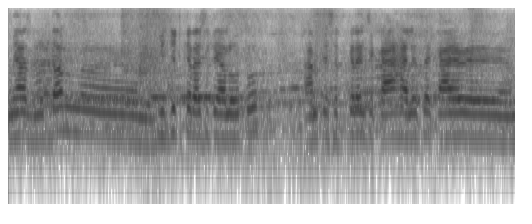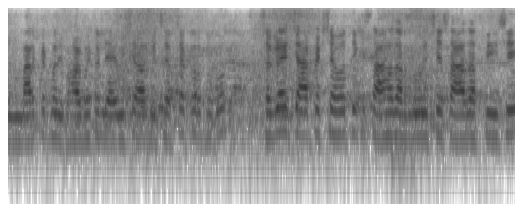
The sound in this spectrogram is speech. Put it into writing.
मी आज मुद्दाम व्हिजिट करायसाठी आलो होतो. आमच्या शेतकऱ्यांचे काय हाल येतं काय मार्केटमध्ये भाव भेटेल या विषयावर मी चर्चा करत होतो. सगळ्यांची अपेक्षा होती की सहा हजार दोनशे सहा हजार तीनशे.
